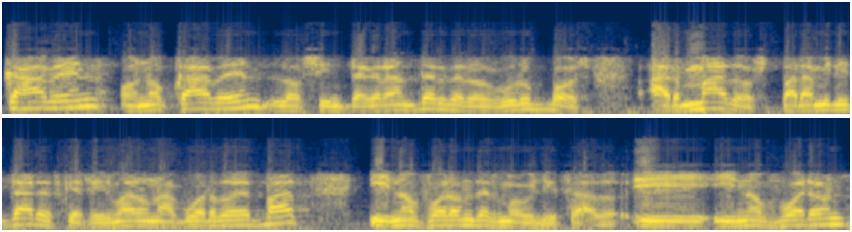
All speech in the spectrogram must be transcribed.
caben o no caben los integrantes de los grupos armados paramilitares que firmaron un acuerdo de paz y no fueron desmovilizados y, y no fueron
